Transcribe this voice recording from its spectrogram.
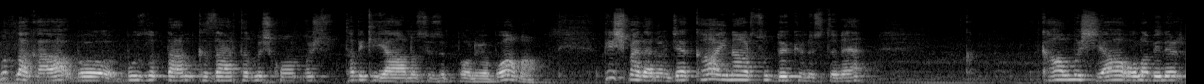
Mutlaka bu buzluktan kızartılmış konmuş tabii ki yağını süzüp konuyor bu ama pişmeden önce kaynar su dökün üstüne kalmış yağ olabilir.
